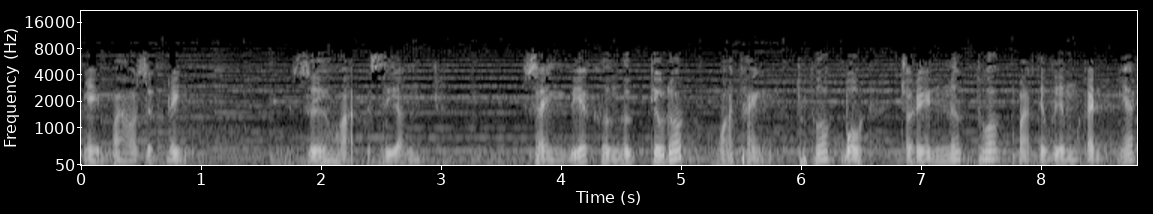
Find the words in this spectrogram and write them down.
nhảy vào dược đỉnh dưới hỏa diễm sành biếc hừng hực tiêu đốt hóa thành thuốc bột cho đến nước thuốc mà tiêu viêm cần nhất.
